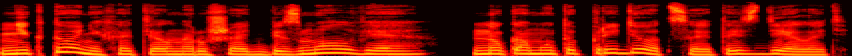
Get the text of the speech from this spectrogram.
Никто не хотел нарушать безмолвие, но кому-то придется это сделать.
